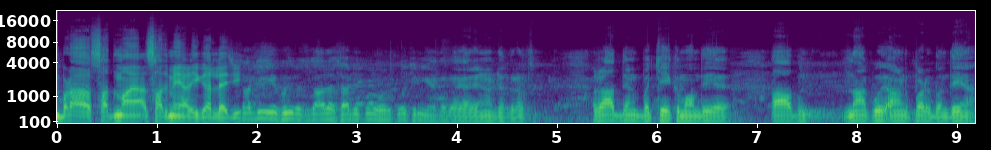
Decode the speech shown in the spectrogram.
ਬੜਾ ਸਦਮਾ ਸਦਮੇ ਵਾਲੀ ਗੱਲ ਹੈ ਜੀ। ਸਾਡੀ ਇਹੋ ਹੀ ਰੁਜ਼ਗਾਰ ਹੈ ਸਾਡੇ ਕੋਲ ਹੋਰ ਕੁਝ ਨਹੀਂ ਹੈਗਾ ਬਗੈਰ ਇਹਨਾਂ ਡੰਗਰਾਂ ਤੋਂ। ਰਾਤ ਦਿਨ ਬੱਚੇ ਕਮਾਉਂਦੇ ਆ ਆਪ ਨਾ ਕੋਈ ਅਨਪੜ੍ਹ ਬੰਦੇ ਆ।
